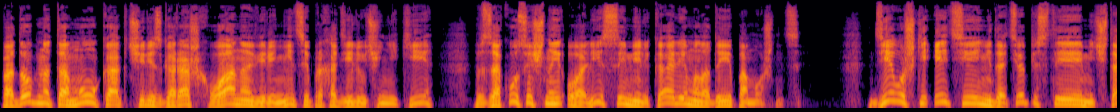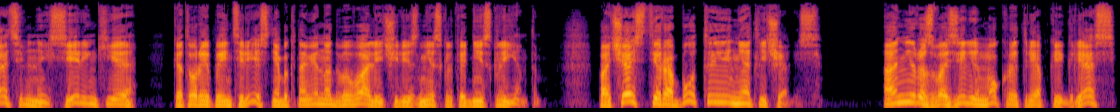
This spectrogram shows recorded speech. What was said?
Подобно тому, как через гараж Хуана вереницы проходили ученики, в закусочной у Алисы мелькали молодые помощницы. Девушки эти недотепистые, мечтательные, серенькие, которые поинтереснее обыкновенно отбывали через несколько дней с клиентом, по части работы не отличались. Они развозили мокрой тряпкой грязь,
